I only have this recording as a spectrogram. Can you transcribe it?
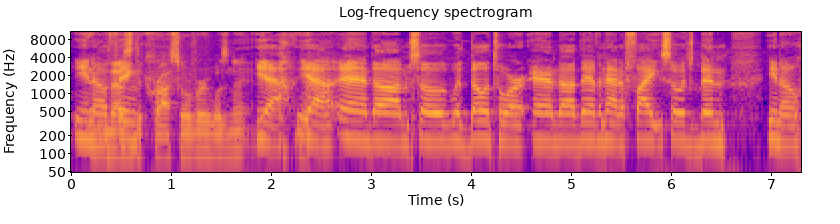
you know, and that thing. was the crossover, wasn't it? Yeah, yeah, and um, so with Bellator, and uh, they haven't had a fight, so it's been, you know,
